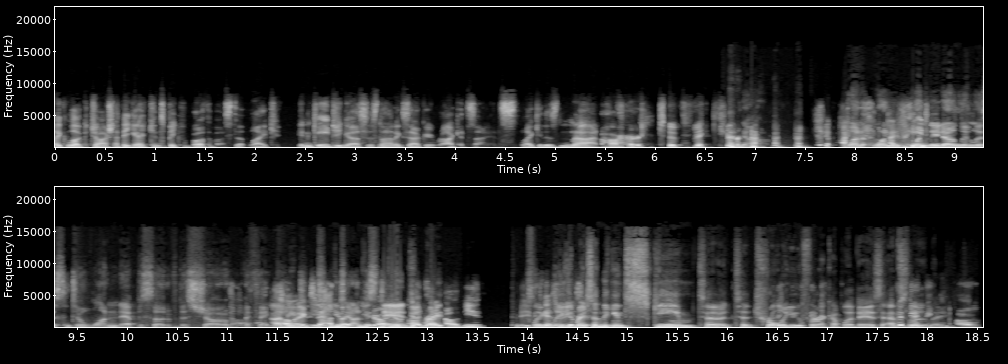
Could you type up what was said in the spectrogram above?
like look josh i think i can speak for both of us that like engaging us is not exactly rocket science. Like it is not hard to figure no. one, one, mean, one need only listen to one episode of this show i think. Oh, I mean, oh, exactly. you, you, understand you could write, oh, these, yes, you could write something in scheme to to troll you for a couple of days. Absolutely. Oh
